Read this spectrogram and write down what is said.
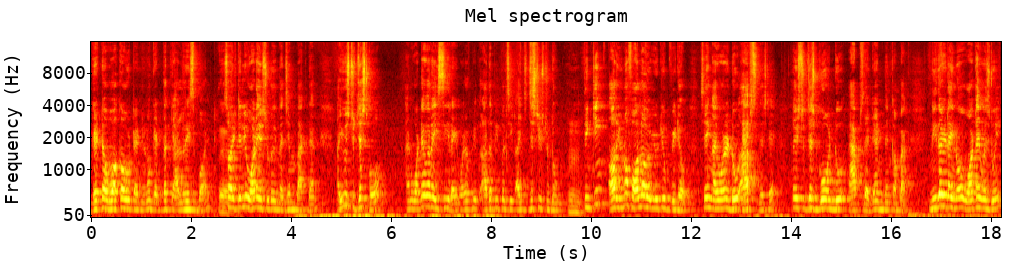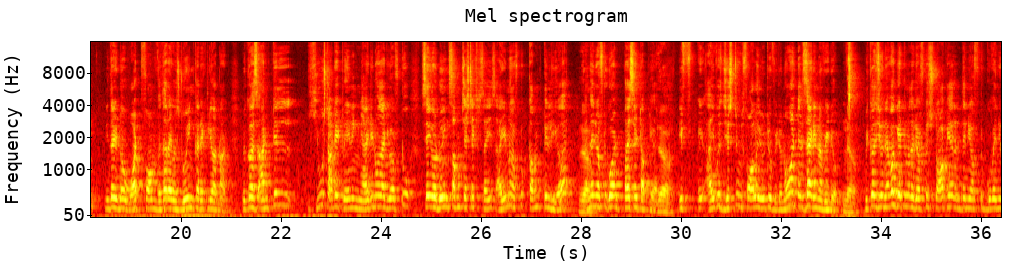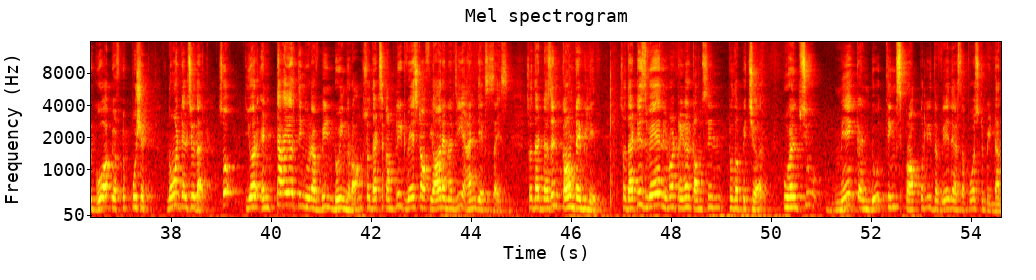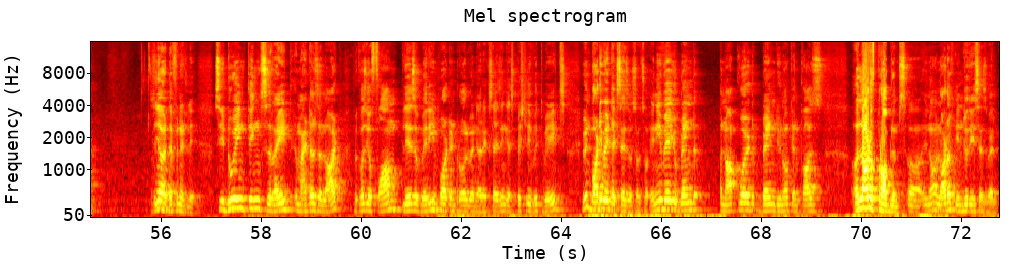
get a workout and you know get the calories burnt. Yeah. So I'll tell you what I used to do in the gym back then. I used to just go and whatever I see, right, whatever people, other people see, I just used to do, Hmm. thinking or you know follow a YouTube video saying I want to do abs this day. So I used to just go and do abs that day and then come back. Neither did I know what I was doing, neither did I know what form, whether I was doing correctly or not. Because until you started training me, I didn't know that you have to say you're doing some chest exercise. I didn't know you have to come till here Yeah. and then you have to go and press it up here. Yeah. If eh, I was just to follow YouTube video, no one tells that in a video. Yeah, because you never get to know that you have to stop here and then you have to go when you go up you have to push it. No one tells you that. So your entire thing would have been doing wrong. So that's a complete waste of your energy and the exercise. So that doesn't count i believe. So that is where you know trainer comes in to the picture who helps you make and do things properly the way they are supposed to be done So- yeah, definitely. See, doing things right matters a lot because your form plays a very important role when you're exercising, especially with weights. Even body weight exercises also. Any way you bend an awkward bend, you know, can cause a lot of problems. Uh, you know, a lot of injuries as well.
